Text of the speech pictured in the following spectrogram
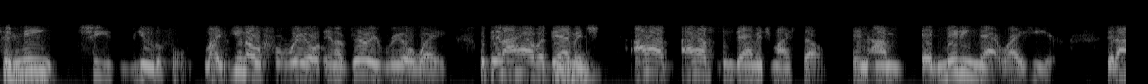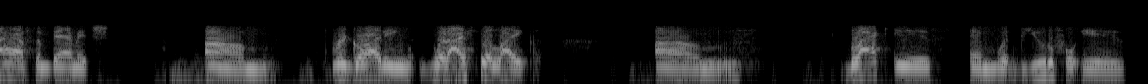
To me she's beautiful. Like you know for real in a very real way. But then i have a damage i have i have some damage myself. And i'm admitting that right here that i have some damage um regarding what i feel like um black is and what beautiful is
